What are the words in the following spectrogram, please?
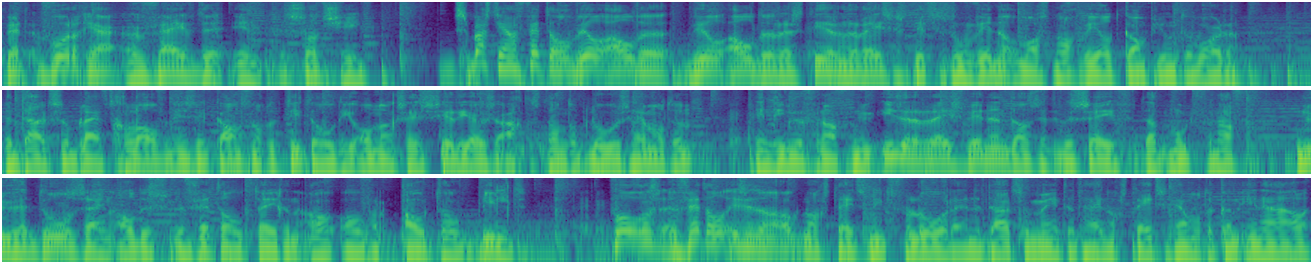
werd vorig jaar vijfde in Sochi. Sebastian Vettel wil al, de, wil al de resterende races dit seizoen winnen... om alsnog wereldkampioen te worden. De Duitser blijft geloven in zijn kansen op de titel... die ondanks zijn serieuze achterstand op Lewis Hamilton... indien we vanaf nu iedere race winnen, dan zitten we safe. Dat moet vanaf nu het doel zijn, al dus Vettel tegenover Auto Bild. Volgens Vettel is er dan ook nog steeds niets verloren... en de Duitser meent dat hij nog steeds Hamilton kan inhalen...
